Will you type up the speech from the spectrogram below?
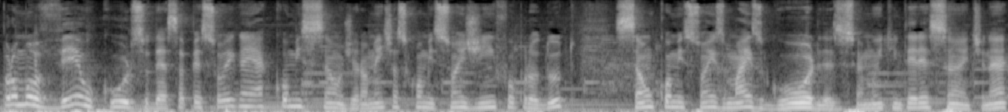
promover o curso dessa pessoa e ganhar comissão. Geralmente as comissões de infoproduto são comissões mais gordas, isso é muito interessante, né?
